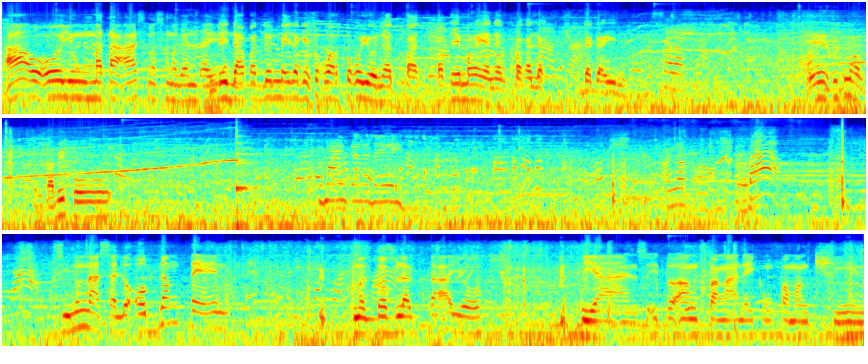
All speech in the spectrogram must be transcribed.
Ah, oo, yung mataas, mas maganda Hindi, yun. dapat doon may ilagay sa kwarto ko yun at pat, pati yung mga yan, nagpakalak dagain. Eh, sut mo. Ang tabi po. Kumain ka na, Dave. Anak, oh. Ba! Ba! Sinong nasa loob ng tent? Magbablog tayo. Yan, so ito ang panganay kong pamangkin.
